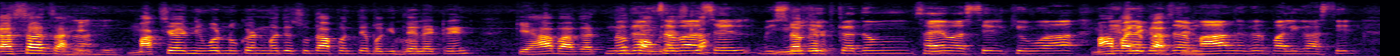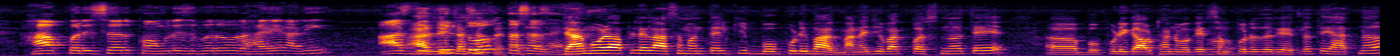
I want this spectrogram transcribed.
तसाच आहे. मागच्या निवडणुकांमध्ये सुद्धा आपण ते बघितलेलं ट्रेंड की ह्या भागातनं नगर विश्वजित कदम साहेब असतील किंवा महापालिका. महानगरपालिका असतील हा परिसर काँग्रेस बरोबर आहे आणि आज आज हे देखील तो तसंच तसाच आहे. आहे त्यामुळे आपल्याला असं म्हणता येईल की बोपुडी भाग मानाजी भाग पासन ते बोपुडी गावठाण वगैरे हो. संपूर्ण जर घेतलं तर ह्यातनं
